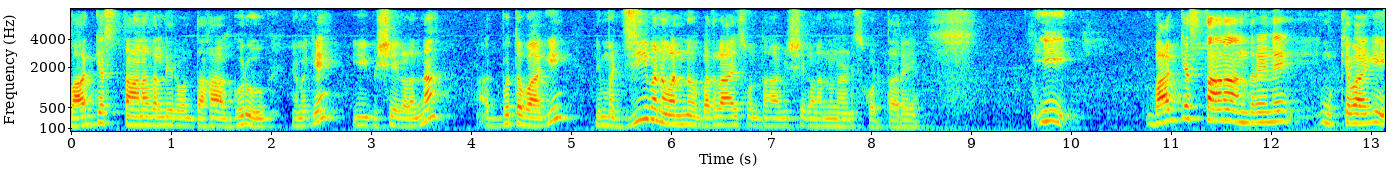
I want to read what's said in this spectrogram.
ಭಾಗ್ಯಸ್ಥಾನದಲ್ಲಿರುವಂತಹ ಗುರು ನಿಮಗೆ ಈ ವಿಷಯಗಳನ್ನು ಅದ್ಭುತವಾಗಿ ನಿಮ್ಮ ಜೀವನವನ್ನು ಬದಲಾಯಿಸುವಂತಹ ವಿಷಯಗಳನ್ನು ನಡೆಸಿಕೊಡ್ತಾರೆ. ಈ ಭಾಗ್ಯಸ್ಥಾನ ಅಂದ್ರೇ ಮುಖ್ಯವಾಗಿ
